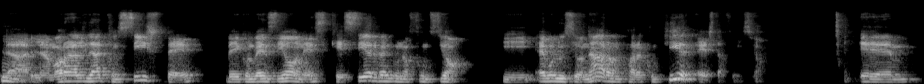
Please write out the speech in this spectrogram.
La, la, moralidad consiste de convenciones que sirven una función y evolucionaron para cumplir esta función. Em,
